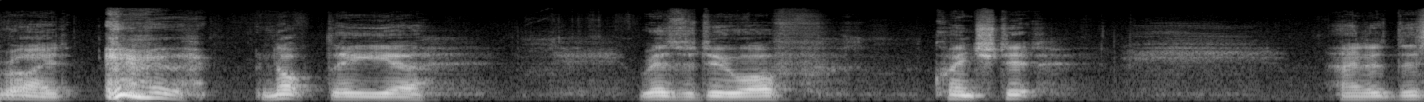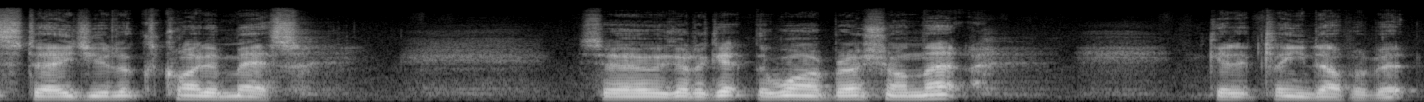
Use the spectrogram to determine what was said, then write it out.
Right, knocked the uh, residue off, quenched it, and at this stage it looks quite a mess. So we've got to get the wire brush on that, get it cleaned up a bit.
